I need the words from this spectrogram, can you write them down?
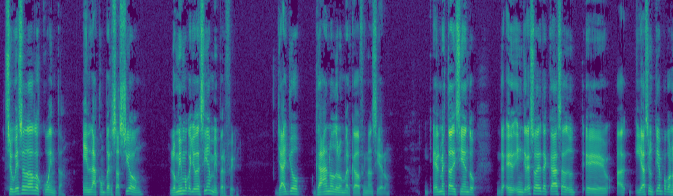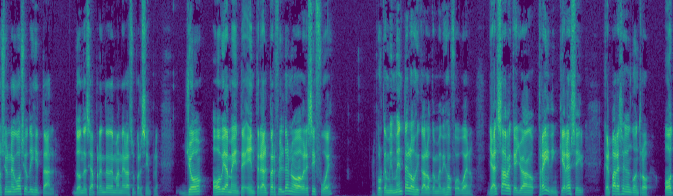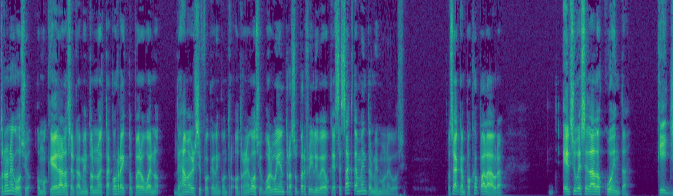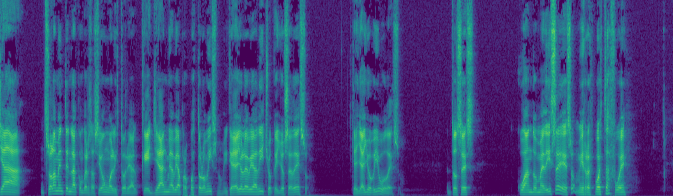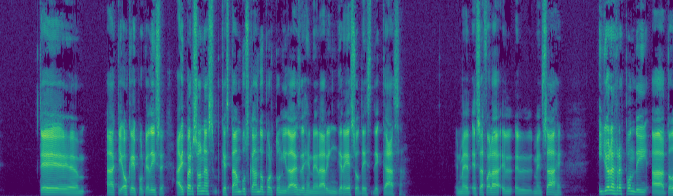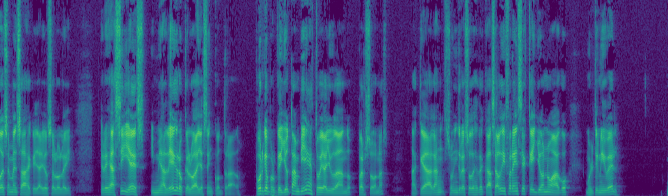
se hubiese dado cuenta en la conversación lo mismo que yo decía en mi perfil. Ya yo gano de los mercados financieros. Él me está diciendo, ingreso desde casa eh, y hace un tiempo conocí un negocio digital donde se aprende de manera súper simple. Yo, obviamente, entré al perfil de nuevo a ver si fue porque mi mente lógica lo que me dijo fue, bueno, ya él sabe que yo hago trading. Quiere decir que él parece que encontró otro negocio, como que era el acercamiento no está correcto, pero bueno, déjame ver si fue que él encontró otro negocio. Vuelvo y entro a su perfil y veo que es exactamente el mismo negocio. O sea que en pocas palabras, él se hubiese dado cuenta que ya, solamente en la conversación o el historial, que ya él me había propuesto lo mismo y que ya yo le había dicho que yo sé de eso, que ya yo vivo de eso. Entonces, cuando me dice eso, mi respuesta fue, te, aquí, ok, porque dice, hay personas que están buscando oportunidades de generar ingresos desde casa. ese fue el, el, mensaje. Y yo les respondí a todo ese mensaje que ya yo se lo leí. Dije, así es, y me alegro que lo hayas encontrado. ¿Por qué? Porque yo también estoy ayudando personas a que hagan su ingreso desde casa. La diferencia es que yo no hago multinivel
